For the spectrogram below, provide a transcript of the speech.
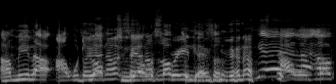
I mean, I, I would So love not, to. so you're I not would love to spraying get them. some. You're Yeah, I would like love.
